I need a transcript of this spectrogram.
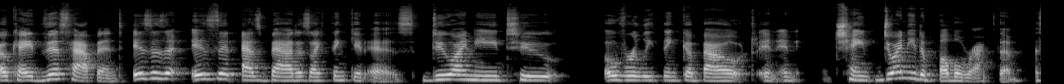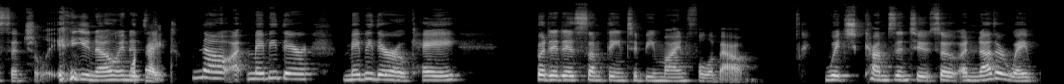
Okay, this happened. Is it is it as bad as I think it is? Do I need to overly think about and, and change do i need to bubble wrap them essentially you know and it's right. like no maybe they're maybe they're okay but it is something to be mindful about which comes into so another way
